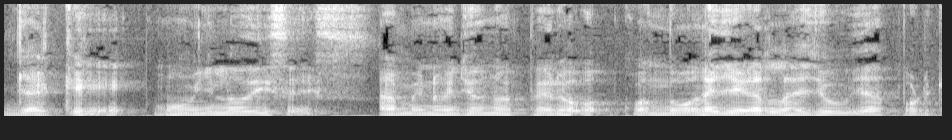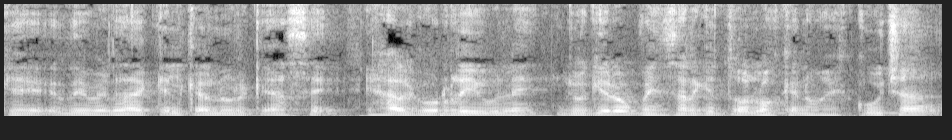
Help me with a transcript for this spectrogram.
ya que, como bien lo dices, al menos yo no espero cuando van a llegar las lluvias, porque de verdad que el calor que hace es algo horrible. Yo quiero pensar que todos los que nos escuchan,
